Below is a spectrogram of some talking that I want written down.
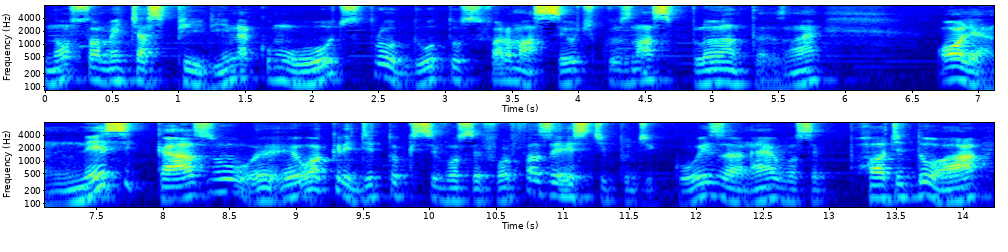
não somente aspirina, como outros produtos farmacêuticos nas plantas, né? Olha, nesse caso, eu acredito que se você for fazer esse tipo de coisa, né, você pode doar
